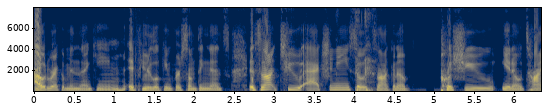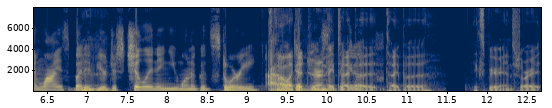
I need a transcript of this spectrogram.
i would recommend that game if you're looking for something that's it's not too actiony so it's not gonna push you you know time wise but if you're just chilling and you want a good story It's kind of like a journey type of type of experience, right?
